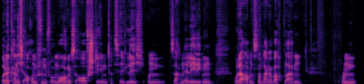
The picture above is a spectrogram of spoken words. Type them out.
und dann kann ich auch um 5 Uhr morgens aufstehen tatsächlich und Sachen erledigen oder abends noch lange wach bleiben. Und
